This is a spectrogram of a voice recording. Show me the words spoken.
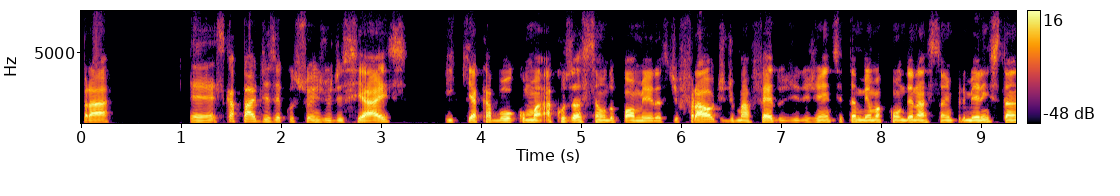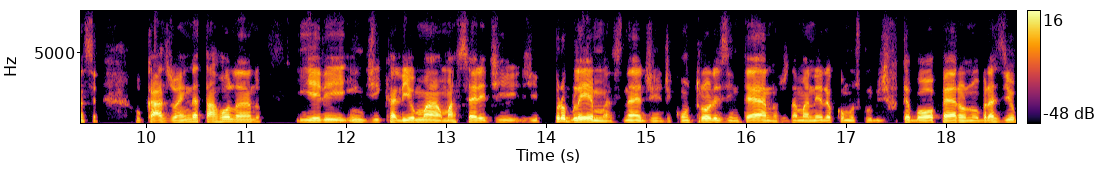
para é, escapar de execuções judiciais e que acabou com uma acusação do Palmeiras de fraude, de má fé dos dirigentes e também uma condenação em primeira instância. O caso ainda está rolando e ele indica ali uma, uma série de, de problemas, né, de, de, controles internos, da maneira como os clubes de futebol operam no Brasil.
